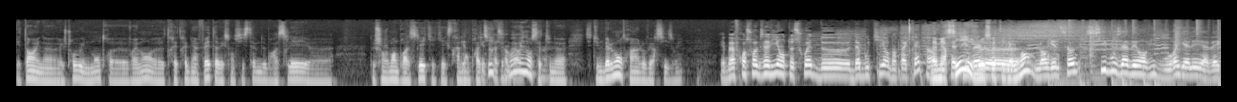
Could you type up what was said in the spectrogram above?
étant, une, je trouve, une montre euh, vraiment euh, très très bien faite avec son système de bracelet, de changement de bracelet qui, qui est extrêmement pratique. oui, non, c'est une, une belle montre, hein, l'Overseas, oui. Eh ben François-Xavier, on te souhaite d'aboutir dans ta quête. Hein, ben, merci, je le souhaite euh, également. Langenson, si vous avez envie de vous régaler avec,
